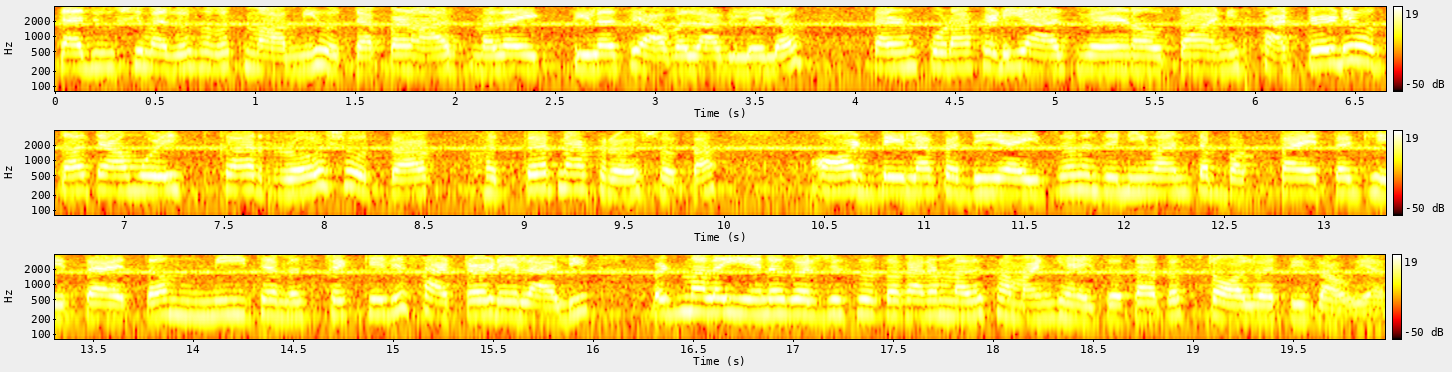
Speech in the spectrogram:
त्या दिवशी माझ्यासोबत मामी होत्या पण आज मला एकटीलाच यावं लागलेलं. कारण कोणाकडे आज वेळ नव्हता आणि सॅटरडे होता त्यामुळे इतका रश होता खतरनाक रश होता. ऑड डेला कधी यायचं म्हणजे निवांत बघता येतं घेता येतं. मी इथे मिस्टेक केली सॅटरडेला आली. बट मला येणं गरजेचं होतं कारण मला सामान घ्यायचं होतं. आता स्टॉलवरती जाऊयात.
